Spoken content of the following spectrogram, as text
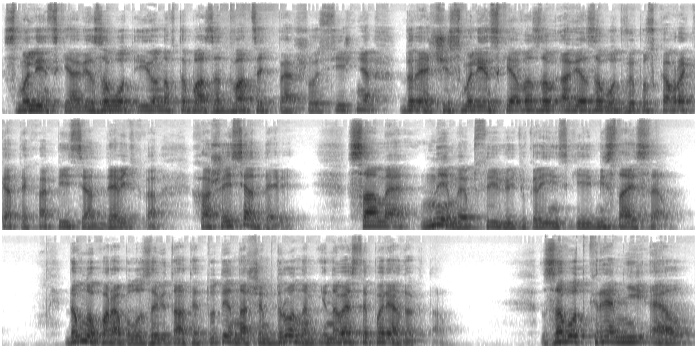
Смолінський авіазавод і його нафтобаза 21 січня. До речі, Смолінський авіазавод випускав ракети Х-59, Х- Х-69. Саме ними обстрілюють українські міста і села. Давно пора було завітати туди нашим дронам і навести порядок там. Завод Кремній Л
